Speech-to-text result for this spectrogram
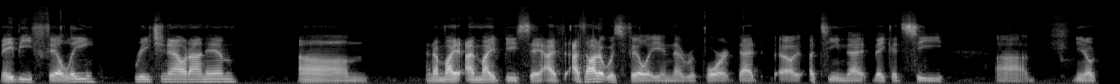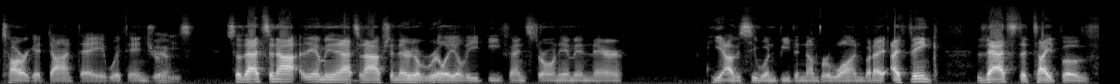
maybe Philly reaching out on him. Um, and I might I might be saying I, I thought it was Philly in the report that uh, a team that they could see, uh, you know, target Donte with injuries. Yeah. So that's an I mean that's an option. There's a really elite defense throwing him in there he obviously wouldn't be the number one. But I, I think that's the type of,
